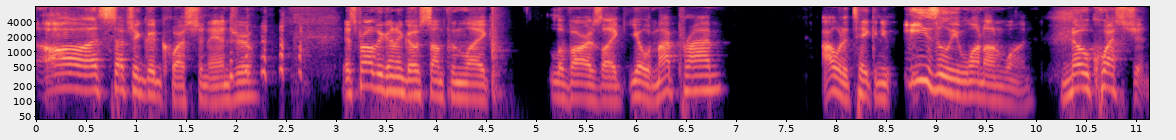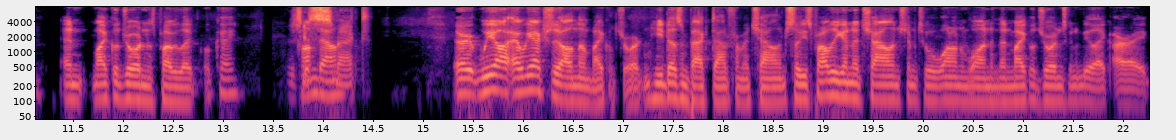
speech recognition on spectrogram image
Oh, that's such a good question, Andrew. it's probably going to go something like LeVar's like, yo, in my prime, I would have taken you easily one on one. No question. And Michael Jordan is probably like, okay. Just Calm down. smacked. Or we all, we actually all know Michael Jordan. He doesn't back down from a challenge. So he's probably going to challenge him to a one on one. And then Michael Jordan's going to be like, all right,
